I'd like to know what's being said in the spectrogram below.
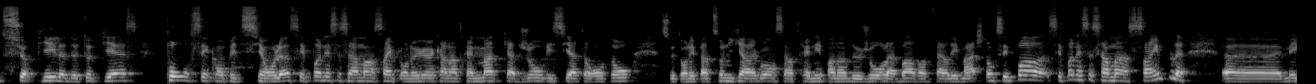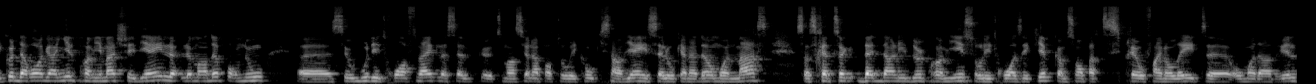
sur pied de toutes pièces pour ces compétitions-là. C'est pas nécessairement simple. On a eu un camp d'entraînement de quatre jours ici à Toronto. Ensuite, on est parti au Nicaragua, on s'est entraîné pendant deux jours là-bas avant de faire les matchs. Donc, c'est pas, pas nécessairement simple. Euh, mais écoute, d'avoir gagné le premier match, c'est bien. Le, mandat pour nous, euh, c'est au bout des trois fenêtres, celle que tu mentionnes à Porto Rico qui s'en vient et celle au Canada au mois de mars. Ça serait d'être dans les deux premiers sur les trois équipes, comme ça on participerait au Final Eight euh, au mois d'avril.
